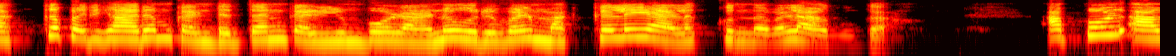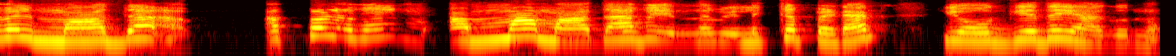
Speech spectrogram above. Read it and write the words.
തക്ക പരിഹാരം കണ്ടെത്താൻ കഴിയുമ്പോഴാണ് ഒരുവൾ മക്കളെ അളക്കുന്നവൾ ആകുക. അപ്പോൾ അവൾ മാതാ അപ്പോൾ അവൾ അമ്മ മാതാവ് എന്ന് വിളിക്കപ്പെടാൻ യോഗ്യതയാകുന്നു.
